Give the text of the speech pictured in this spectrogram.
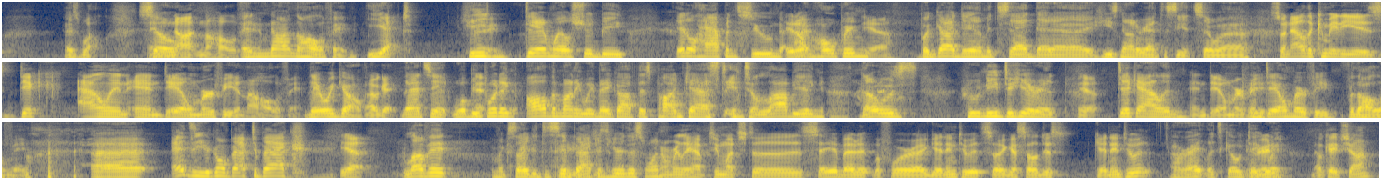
as well. So and not in the Hall of Fame. and not in the Hall of Fame yet. He Right. damn well should be. It'll happen soon. It'll- I'm hoping. yeah. But goddamn, it's sad that uh, he's not around to see it. So uh, so now the committee is Dick Allen and Dale Murphy in the Hall of Fame. there we go. Okay. That's it. We'll be putting all the money we make off this podcast into lobbying those who need to hear it. Yeah. Dick Allen And Dale Murphy. and Dale Murphy for the Hall of Fame. uh, Edsy, you're going back to back. Yeah. Love it. I'm excited to sit I back just- and hear this one. I don't really have too much to say about it before I get into it, so I guess I'll just get into it. All right, let's go. Take You it ready? away. Okay, Sean.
